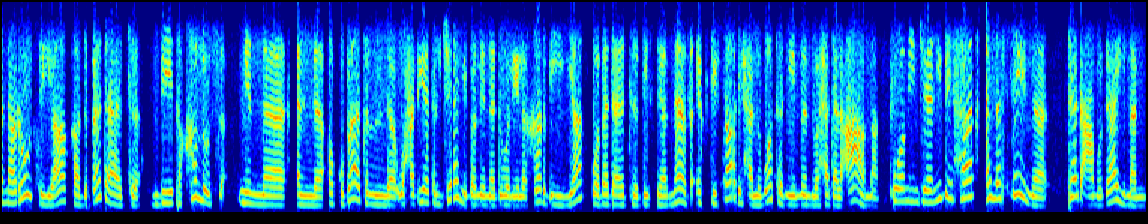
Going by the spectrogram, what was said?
أن روسيا قد بدأت بتخلص من العقوبات الوحدية الجانبة من الدول الغربية وبدأت باستئناف اقتصادها الوطني منذ هذا العام. ومن جانبها أن الصين تدعم دائما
